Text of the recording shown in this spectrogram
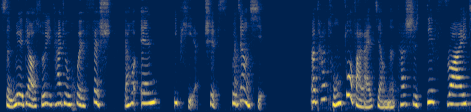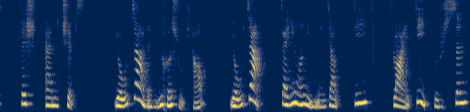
省略掉，所以它就会 fish，然后 n 一撇 chips 会这样写。那它从做法来讲呢，它是 deep fried。Fish and chips，油炸的鱼和薯条。油炸在英文里面叫 deep fry，deep 就是深。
